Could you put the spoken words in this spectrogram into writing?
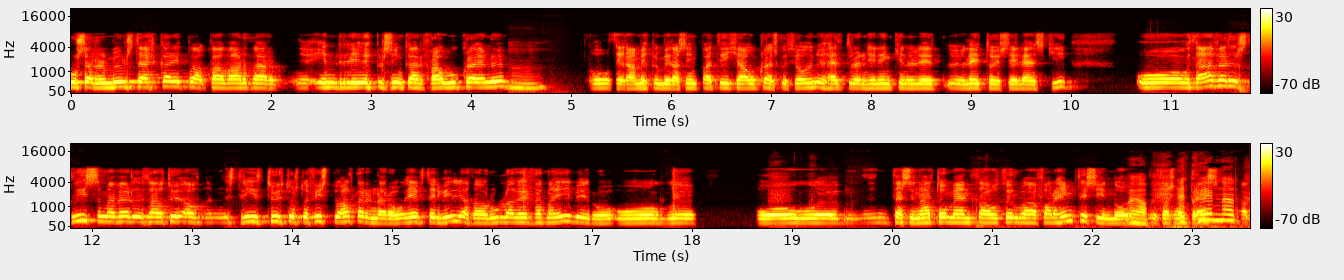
rúsar eru mjög sterkari hva, hvað var þar innri upplýsingar frá Úkrænu mm. og þeir hafa miklu meira sympati hjá úkrænsku þjóðinu heldur en hinn enginlega leitói Selenski og það verður stríð sem að verður þá á stríð 21. aldarinnar og ef þeir vilja þá rúla þeir þarna yfir og, og, og þessi NATO-menn þá þurfa að fara heim til sín og Já, það sem að bresta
